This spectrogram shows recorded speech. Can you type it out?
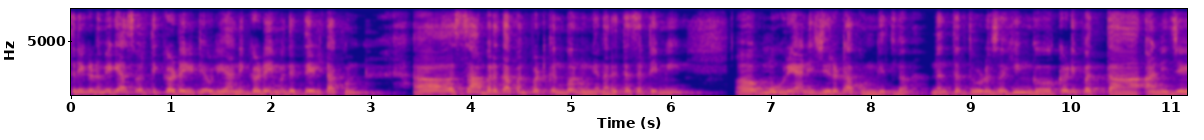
तर इकडं मी गॅसवरती कढई ठेवली आणि कढईमध्ये तेल टाकून अं, आपण पटकन बनवून घेणार आहे. त्यासाठी मी मोहरी आणि जिरं टाकून घेतलं. नंतर थोडंसं हिंग कढीपत्ता आणि जे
